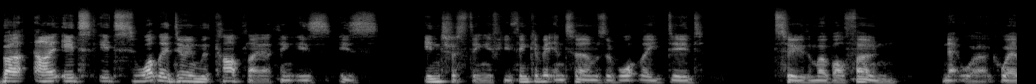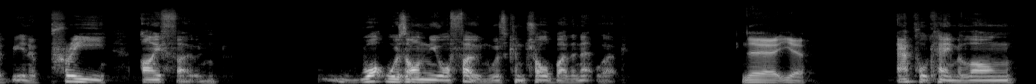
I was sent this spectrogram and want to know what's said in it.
but I, it's it's what they're doing with CarPlay. I think is is interesting if you think of it in terms of what they did to the mobile phone network, where you know pre iPhone, what was on your phone was controlled by the network. Yeah, yeah. Apple came along,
